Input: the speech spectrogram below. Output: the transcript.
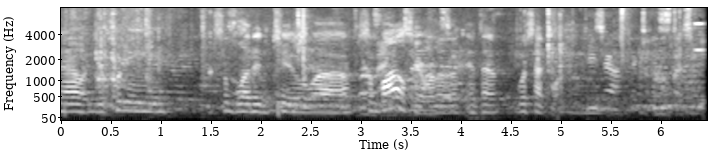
now you're putting some blood into uh, some vials here. What are, is that, what's that for? These are all for testing.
